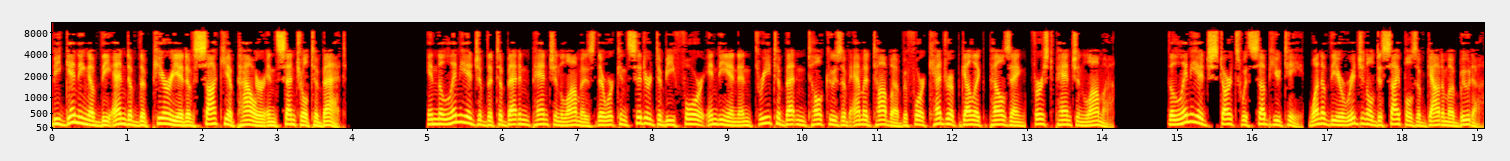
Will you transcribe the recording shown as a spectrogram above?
beginning of the end of the period of Sakya power in central Tibet. In the lineage of the Tibetan Panchen Lamas there were considered to be four Indian and three Tibetan tulkus of Amitabha before Kedrup Gelek Pelzang, first Panchen Lama. The lineage starts with Subhuti, one of the original disciples of Gautama Buddha.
